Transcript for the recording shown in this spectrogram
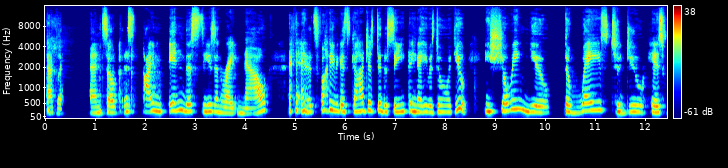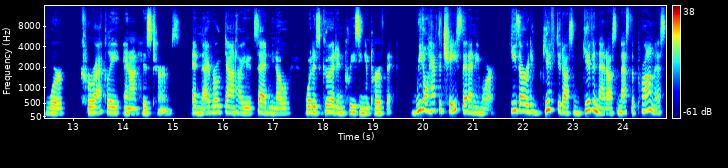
Exactly. and so this, I'm in this season right now. And it's funny because God just did the same thing that he was doing with you. He's showing you the ways to do his work correctly and on his terms. And I wrote down how you had said, you know, what is good and pleasing and perfect. We don't have to chase that anymore. He's already gifted us given that us. And that's the promise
